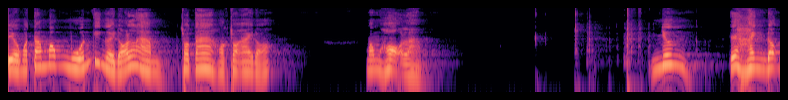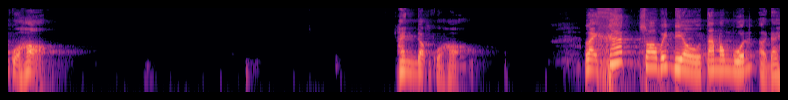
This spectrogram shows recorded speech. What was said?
Điều mà ta mong muốn cái người đó làm cho ta hoặc cho ai đó. Mong họ làm. Nhưng cái hành động của họ hành động của họ lại khác so với điều ta mong muốn ở đây.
